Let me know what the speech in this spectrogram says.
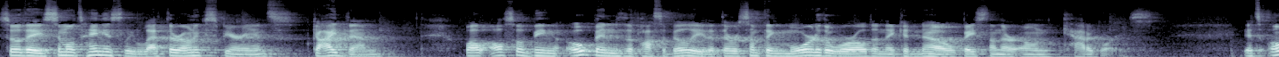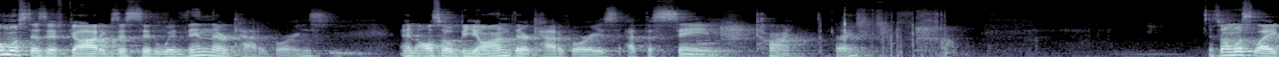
So they simultaneously let their own experience guide them while also being open to the possibility that there was something more to the world than they could know based on their own categories. It's almost as if God existed within their categories and also beyond their categories at the same time, right? It's almost like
